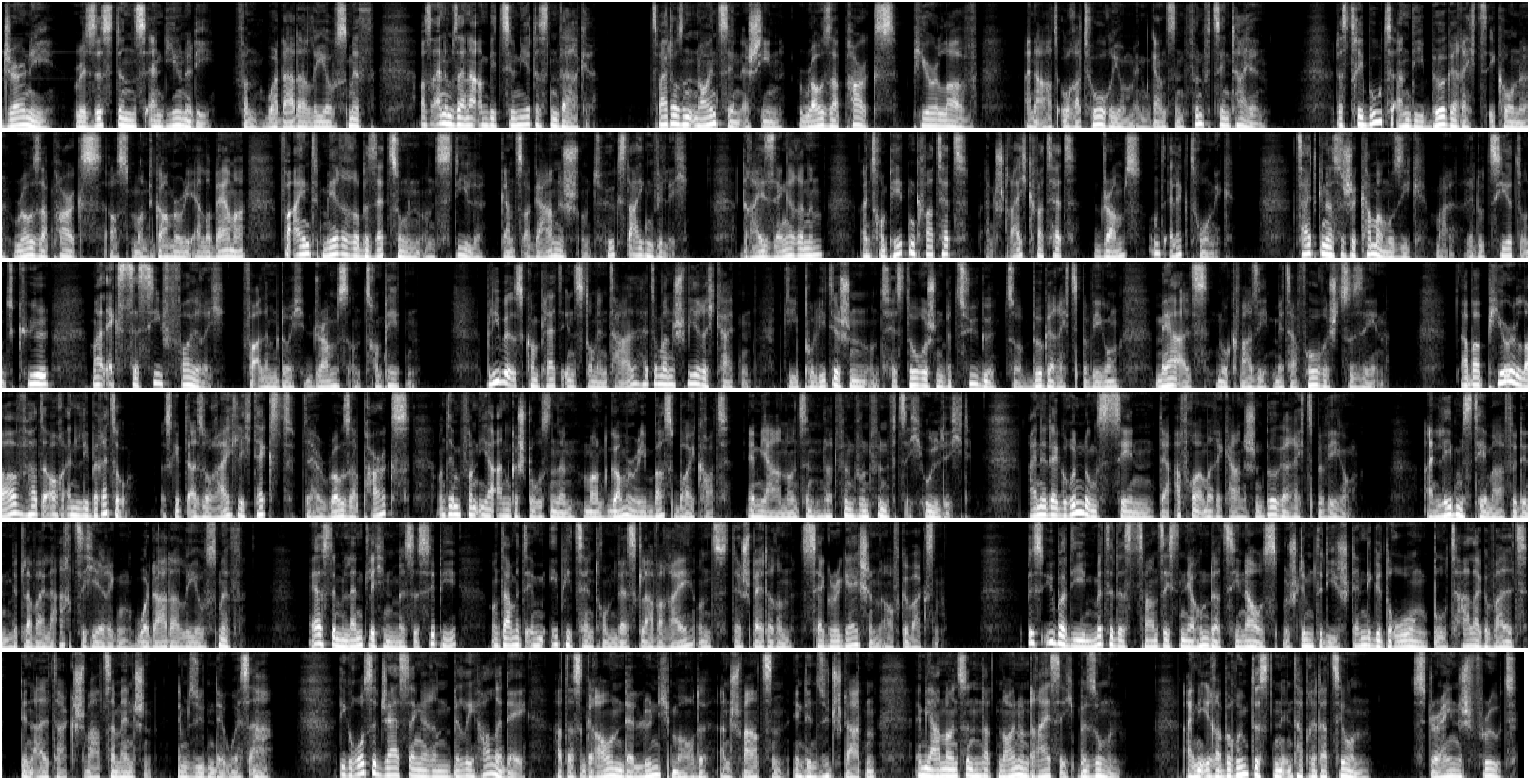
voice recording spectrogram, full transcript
Journey, Resistance and Unity von Wadada Leo Smith aus einem seiner ambitioniertesten Werke. 2019 erschien Rosa Parks Pure Love, eine Art Oratorium in ganzen 15 Teilen. Das Tribut an die Bürgerrechtsikone Rosa Parks aus Montgomery, Alabama, vereint mehrere Besetzungen und Stile ganz organisch und höchst eigenwillig. Drei Sängerinnen, ein Trompetenquartett, ein Streichquartett, Drums und Elektronik. Zeitgenössische Kammermusik, mal reduziert und kühl, mal exzessiv feurig, vor allem durch Drums und Trompeten. Bliebe es komplett instrumental, hätte man Schwierigkeiten, die politischen und historischen Bezüge zur Bürgerrechtsbewegung mehr als nur quasi metaphorisch zu sehen. Aber Pure Love hatte auch ein Libretto. Es gibt also reichlich Text, der Rosa Parks und dem von ihr angestoßenen Montgomery Bus Boycott im Jahr 1955 huldigt. Eine der Gründungsszenen der afroamerikanischen Bürgerrechtsbewegung. Ein Lebensthema für den mittlerweile 80-jährigen Wadada Leo Smith. Er ist im ländlichen Mississippi und damit im Epizentrum der Sklaverei und der späteren Segregation aufgewachsen. Bis über die Mitte des 20. Jahrhunderts hinaus bestimmte die ständige Drohung brutaler Gewalt den Alltag schwarzer Menschen im Süden der USA. Die große Jazzsängerin Billie Holiday hat das Grauen der Lynchmorde an Schwarzen in den Südstaaten im Jahr 1939 besungen. Eine ihrer berühmtesten Interpretationen, Strange Fruit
